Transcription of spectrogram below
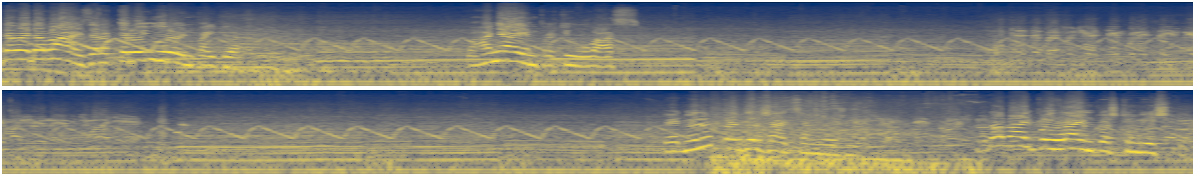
Давай, давай, давай, зараз второй уровень пойдет. Погоняем против вас. ДТП с участием полицейской машины. Внимание! Пять минут продержаться нужно. Ну, давай поиграем кошки-мышки. Наш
